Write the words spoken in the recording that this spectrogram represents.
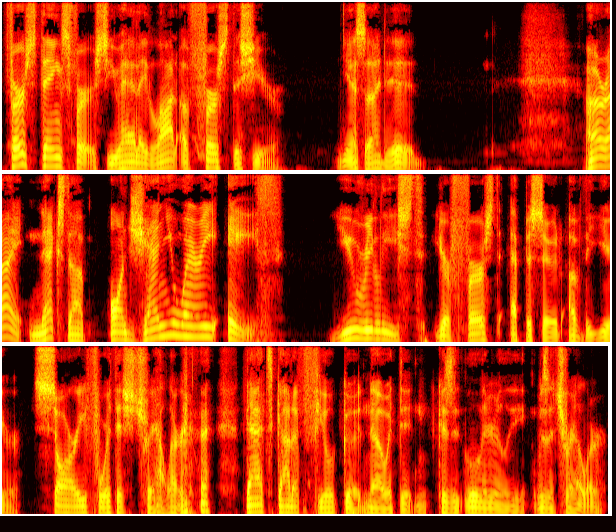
First things first, you had a lot of first this year. Yes, I did. All right, next up, on January 8th, you released your first episode of the year. Sorry for this trailer. That's gotta feel good. No, it didn't, because it literally was a trailer.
